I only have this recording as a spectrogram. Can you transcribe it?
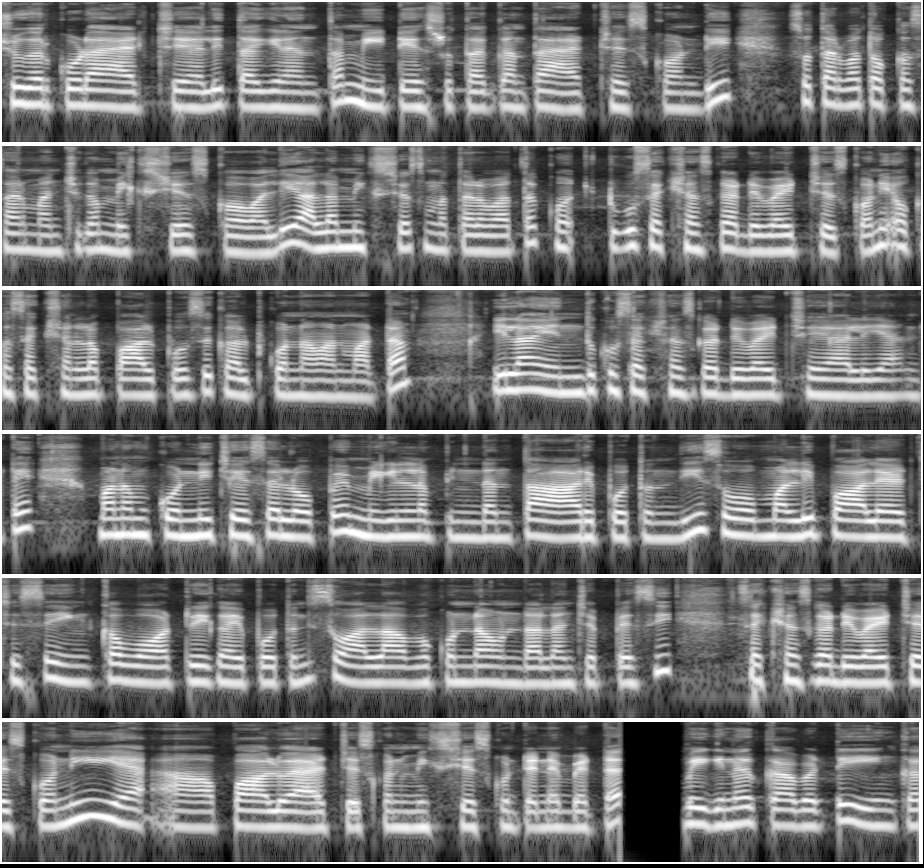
షుగర్ కూడా యాడ్ చేయాలి తగినంత. మీ టేస్ట్ తగ్గంత యాడ్ చేసుకోండి. సో, తర్వాత ఒక్కసారి మంచిగా మిక్స్ చేసుకోవాలి. అలా మిక్స్ చేసుకున్న తర్వాత టూ సెక్షన్స్‌గా డివైడ్ చేసుకొని ఒక సెక్షన్‌లో పాలు పోసి కలుపుకున్నాం అనమాట ఇలా ఎందుకు సెక్షన్స్‌గా డివైడ్ చేయాలి అంటే మనం కొన్ని చేసేలోపే మిగిలిన పిండంతా ఆరిపోతుంది. సో, మళ్ళీ పాలు యాడ్ చేస్తే ఇంకా వాటరీగా అయిపోతుంది. సో, అలా అవ్వకుండా ఉండాలని చెప్పేసి సెక్షన్స్‌గా డివైడ్ చేసుకొని పాలు యాడ్ చేసుకొని మిక్స్ చేసుకుంటేనే బెటర్. బిగినర్ కాబట్టి ఇంకా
